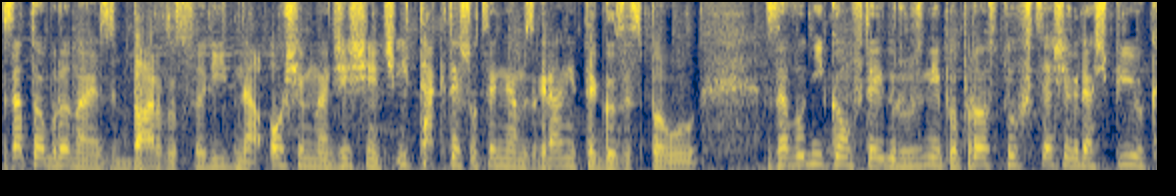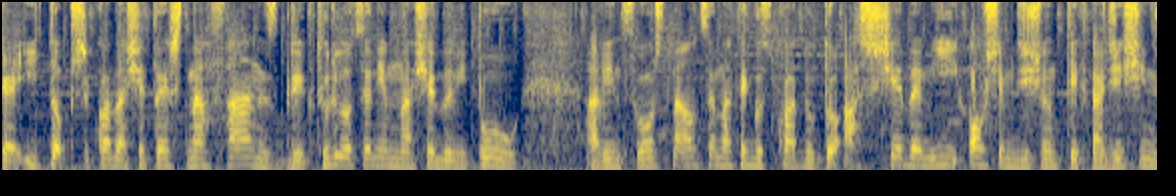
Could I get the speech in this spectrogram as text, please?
za to obrona jest bardzo solidna, 8 na 10 i tak też oceniam zgranie tego zespołu. Zawodnikom w tej drużynie po prostu chce się grać piłkę i to przekłada się też na fan z gry, który oceniam na 7,5, a więc łączna ocena tego składu to aż 7,8 na 10,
